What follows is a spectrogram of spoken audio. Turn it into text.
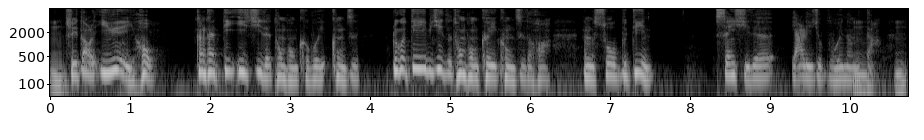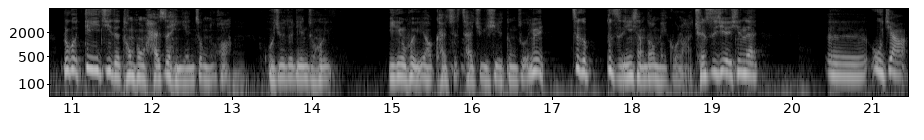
嗯。所以到了一月以后，看看第一季的通膨可不可以控制。如果第一季的通膨可以控制的话，那么说不定升息的压力就不会那么大。嗯，如果第一季的通膨还是很严重的话，我觉得联总会一定会要开始采取一些动作，因为这个不止影响到美国啦，全世界现在呃物价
